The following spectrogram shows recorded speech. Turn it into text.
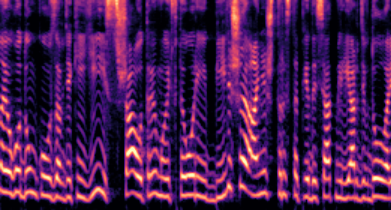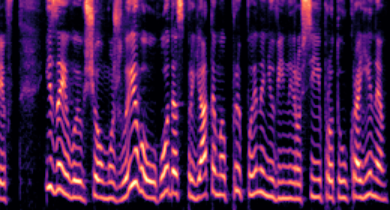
На його думку, завдяки їй США отримують в теорії більше аніж 350 мільярдів доларів. І заявив, що можливо угода сприятиме припиненню війни Росії проти України.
